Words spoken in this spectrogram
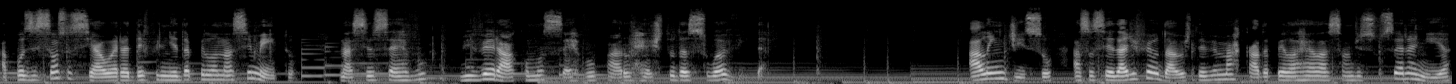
a posição social era definida pelo nascimento, Nasceu servo, viverá como servo para o resto da sua vida. Além disso, a sociedade feudal esteve marcada pela relação de sucerania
